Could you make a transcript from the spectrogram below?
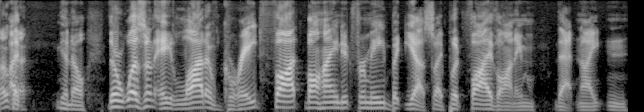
Okay. I, you know, there wasn't a lot of great thought behind it for me, but yes, I put five on him that night and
